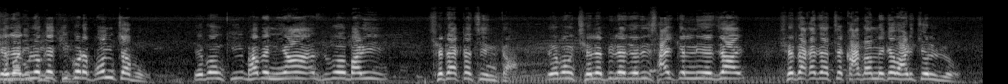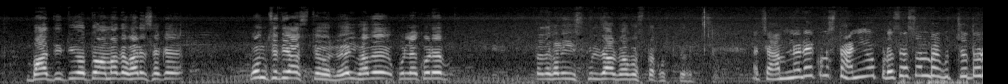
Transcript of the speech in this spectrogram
ছেলেগুলোকে কি করে পৌঁছাবো? এবং কীভাবে নিয়ে আসব বাড়ি সেটা একটা চিন্তা। এবং ছেলেপিলে যদি সাইকেল নিয়ে যায় সে দেখা যাচ্ছে কাদা মেখে বাড়ি চলল। বা দ্বিতীয়ত আমাদের ঘরে থেকে পৌঁছে দিয়ে আসতে হলো। এইভাবে খুলে করে তাদের ঘরে স্কুল যাওয়ার ব্যবস্থা করতে হচ্ছে। আচ্ছা আপনারা এখন স্থানীয় প্রশাসন বা উচ্চতর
